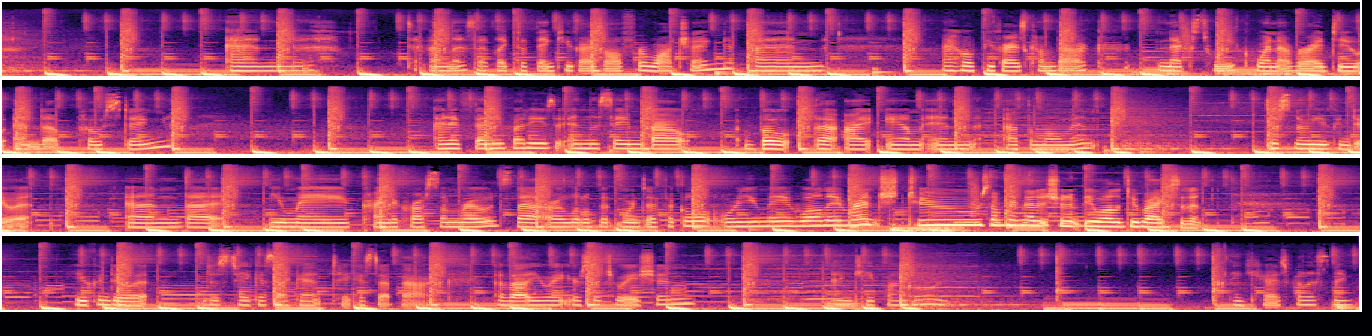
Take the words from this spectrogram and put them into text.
And to end this, I'd like to thank you guys all for watching, and I hope you guys come back next week whenever I do end up posting. And if anybody's in the same bout, boat that I am in at the moment, just know you can do it. And that You may kind of cross some roads that are a little bit more difficult, or you may weld a wrench to something that it shouldn't be welded to by accident. You can do it. Just take a second, take a step back, evaluate your situation, and keep on going. Thank you guys for listening.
